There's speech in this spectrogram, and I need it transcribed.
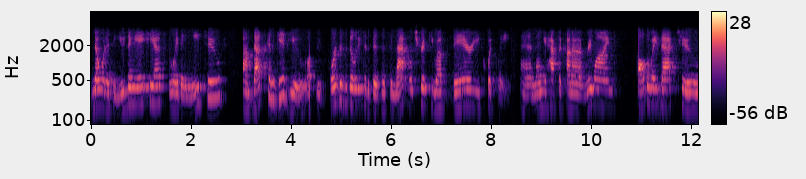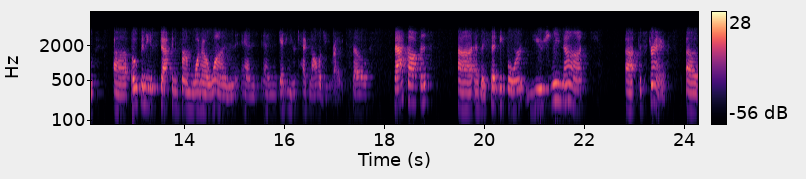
no one is using the ATS the way they need to, Um, that's going to give you uh, poor visibility to the business, and that will trip you up very quickly. And then you have to kind of rewind all the way back to uh, opening a staffing firm 101 and, and getting your technology right. So back office, uh, as I said before, usually not uh, the strengths of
